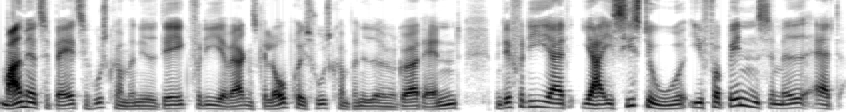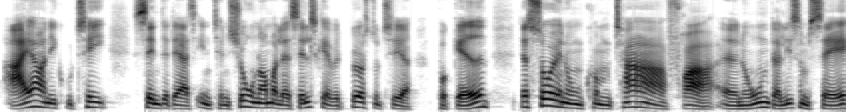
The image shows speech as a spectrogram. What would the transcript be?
meget mere tilbage til huskompaniet. Det er ikke fordi, jeg hverken skal lovpris huskompaniet eller gøre det andet, men det er fordi, at jeg i sidste uge, i forbindelse med, at ejeren i QT sendte deres intention om at lade selskabet børsnotere på gaden, der så jeg nogle kommentarer fra øh, nogen, der ligesom sagde,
